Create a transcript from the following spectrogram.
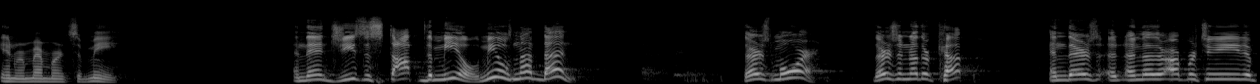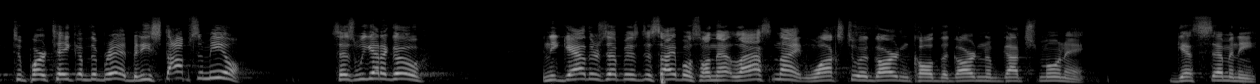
in remembrance of me. And then Jesus stopped the meal. The meal's not done. There's more. There's another cup, and there's another opportunity to, to partake of the bread. But he stops the meal. Says, We got to go. And he gathers up his disciples on that last night and walks to a garden called the Garden of Gethsemane, Gethsemane.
